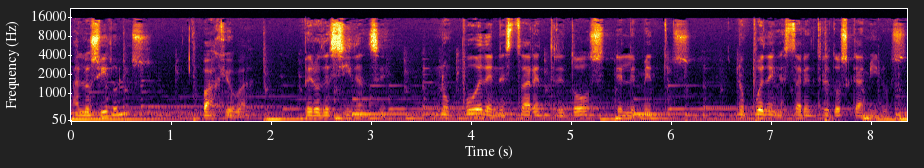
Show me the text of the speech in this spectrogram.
a los ídolos o a Jehová, pero decídanse, no pueden estar entre dos elementos, no pueden estar entre dos caminos.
